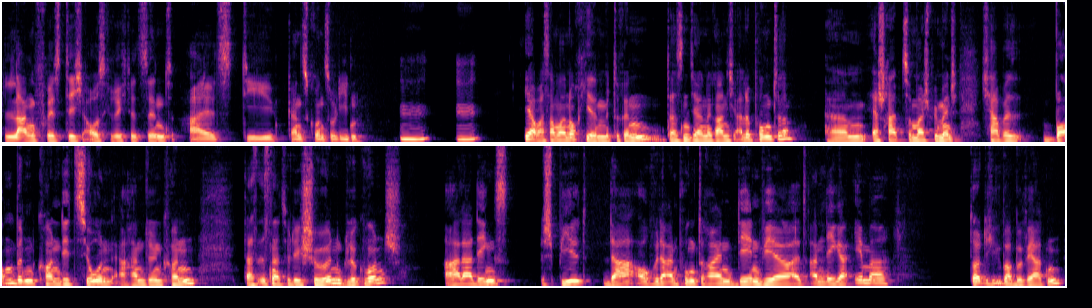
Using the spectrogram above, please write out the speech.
langfristig ausgerichtet sind als die ganz konsoliden. Mhm. Mhm. Ja, was haben wir noch hier mit drin? Das sind ja gar nicht alle Punkte. Ähm, er schreibt zum Beispiel, Mensch, ich habe Bombenkonditionen erhandeln können. Das ist natürlich schön, Glückwunsch. Allerdings spielt da auch wieder ein Punkt rein, den wir als Anleger immer deutlich überbewerten.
